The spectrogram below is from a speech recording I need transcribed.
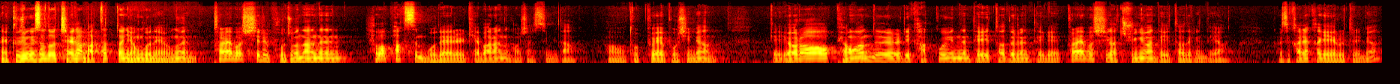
네, 그 중에서도 제가 맡았던 연구 내용은 프라이버시를 보존하는 협업학습 모델을 개발하는 것이었습니다. 어, 도표에 보시면 여러 병원들이 갖고 있는 데이터들은 되게 프라이버시가 중요한 데이터들인데요. 그래서 간략하게 예로 들면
